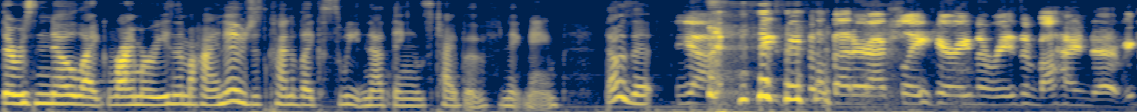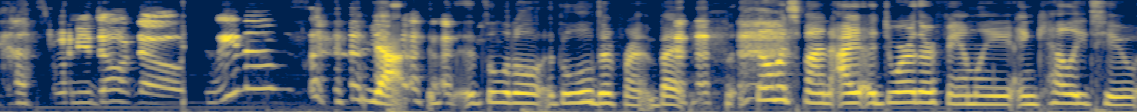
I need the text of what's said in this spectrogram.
there was no like rhyme or reason behind it. It was just kind of like sweet nothings type of nickname. That was it. Yeah, it makes me feel better actually hearing the reason behind it because when you don't know, we know. yeah, it's, it's, a little it's a little different, but so much fun. I adore their family and Kelly too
